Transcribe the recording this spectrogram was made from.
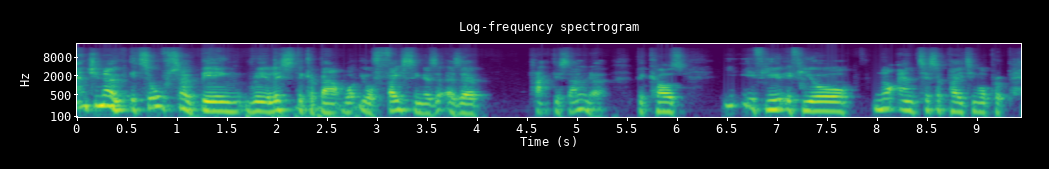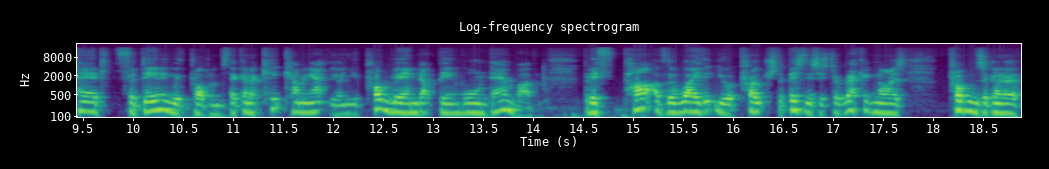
And you know, it's also being realistic about what you're facing as, as a practice owner, because if you if you're not anticipating or prepared for dealing with problems, they're going to keep coming at you, and you probably end up being worn down by them. But if part of the way that you approach the business is to recognize problems are going to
